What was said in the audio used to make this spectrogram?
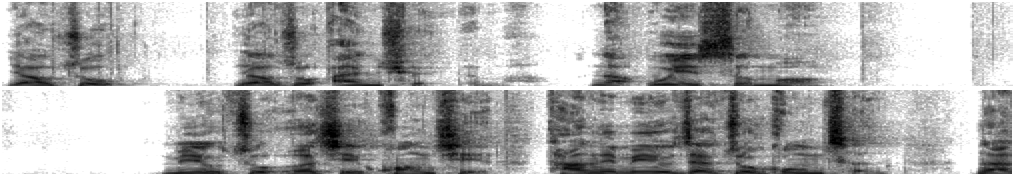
要做要做安全的嘛，那为什么没有做？而且况且他那边又在做工程，那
